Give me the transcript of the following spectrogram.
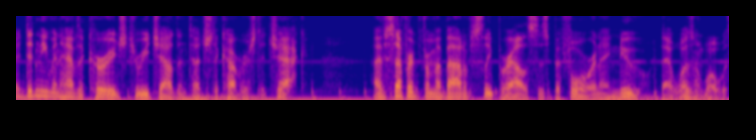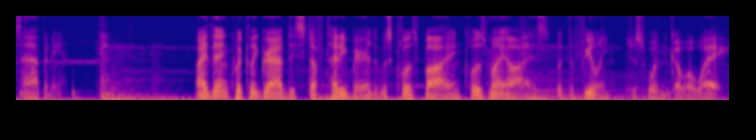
I didn't even have the courage to reach out and touch the covers to check. I've suffered from a bout of sleep paralysis before, and I knew that wasn't what was happening. I then quickly grabbed a stuffed teddy bear that was close by and closed my eyes, but the feeling just wouldn't go away.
